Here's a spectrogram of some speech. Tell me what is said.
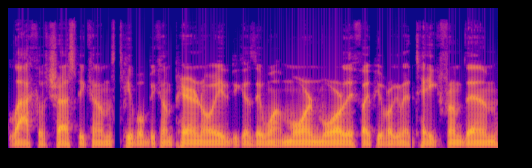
Lack of trust becomes people become paranoid because they want more and more. They feel like people are going to take from them,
